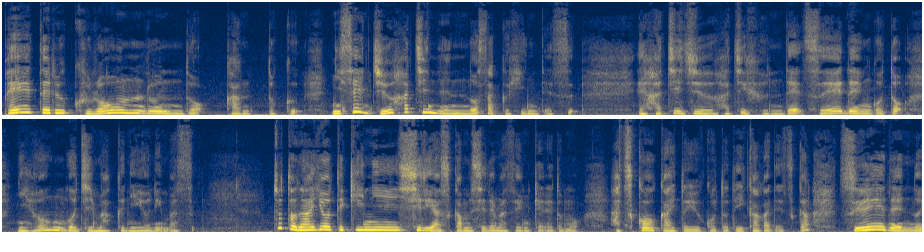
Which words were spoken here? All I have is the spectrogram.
ペーテル・クローンルンド監督。2018年の作品です。88分でスウェーデン語と日本語字幕によります。ちょっと内容的にシリアスかもしれませんけれども初公開ということでいかがですか？スウェーデンの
